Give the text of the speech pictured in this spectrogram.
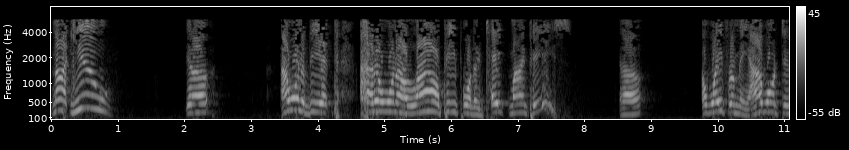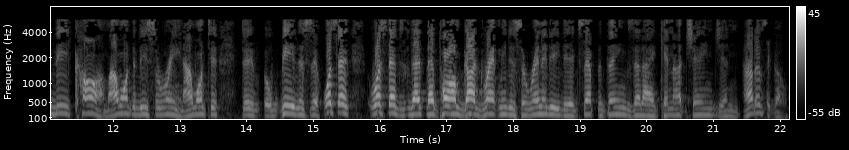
Not you. You know, I want to be at, I don't want to allow people to take my peace. You know, away from me. I want to be calm. I want to be serene. I want to, to be in this, what's that, what's that, that, that poem, God grant me the serenity to accept the things that I cannot change and how does it go?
